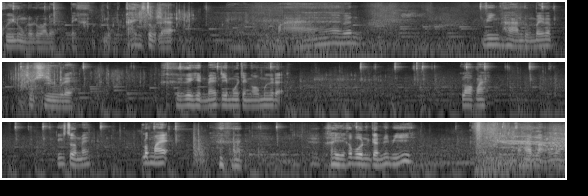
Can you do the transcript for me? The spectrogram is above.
คุยหลุมรัวๆเลยไปหลุมใกล้สุดแล้วหมาเพื่อนวิ่งผ่านหลุมไปแบบชิวๆเลย คือเห็นไหมเดโมจากงามืดอะหลอกไหมวิ่งสวนไหม ล้มไหมใครขบวนกันไม่มีฟาดหลังก่อน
